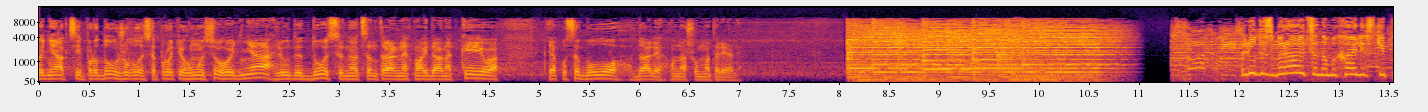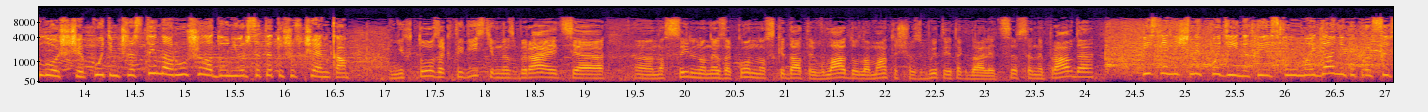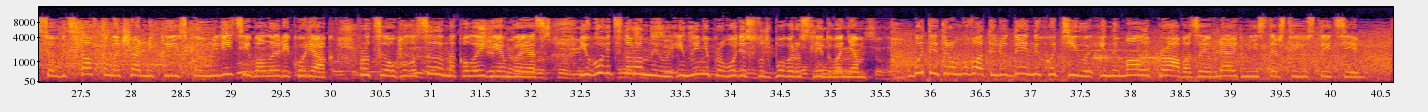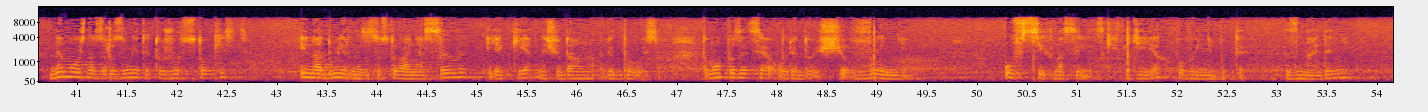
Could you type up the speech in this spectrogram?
Сьогодні акції продовжувалися протягом усього дня. Люди досі на центральних майданах Києва. Як усе було далі у нашому матеріалі? Люди збираються на Михайлівській площі. Потім частина рушила до університету Шевченка. Ніхто з активістів не збирається е, насильно, незаконно скидати владу, ламати щось, бити і так далі. Це все неправда. Після нічних подій на Київському майдані попросився у відставку начальник київської міліції Валерій Коряк. Про це оголосили на колегії МВС. Його відсторонили і нині проводять службове розслідування. Бити і травмувати людей не хотіли і не мали права, заявляють в міністерстві юстиції. Не можна зрозуміти ту жорстокість і надмірне застосування сили, яке нещодавно відбулося. Тому позиція уряду, що винні у всіх насильницьких діях повинні бути знайдені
